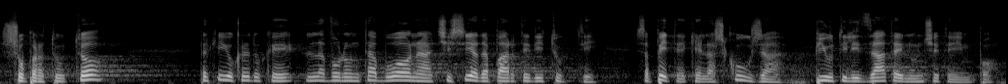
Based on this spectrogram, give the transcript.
soprattutto perché io credo che la volontà buona ci sia da parte di tutti. Sapete che la scusa più utilizzata è non c'è tempo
